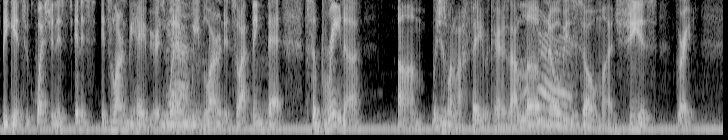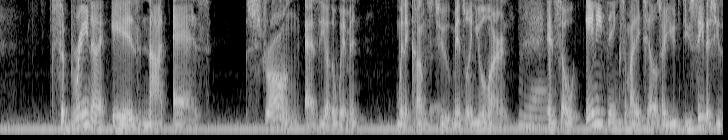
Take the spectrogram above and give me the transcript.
begin to question it, and it's it's learned behavior. It's whatever we've learned, and so I think that Sabrina, um, which is one of my favorite characters, I love her. Novi so much. She is great. Sabrina is not as strong as the other women when it comes to mental, and you'll learn. And so anything somebody tells her, you you see that she's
